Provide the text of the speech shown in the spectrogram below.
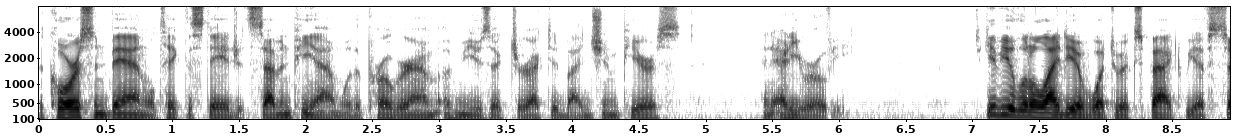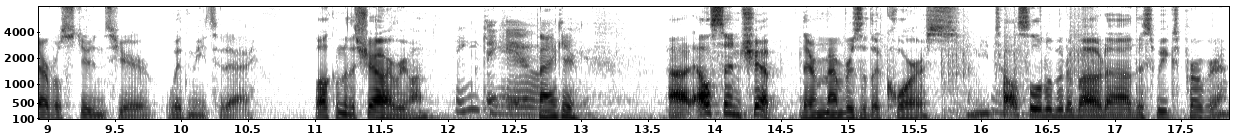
The chorus and band will take the stage at 7 p.m. with a program of music directed by Jim Pierce and Eddie Rovey. To give you a little idea of what to expect, we have several students here with me today. Welcome to the show, everyone. Thank, you. Thank you. Uh, Elsa and Chip, they're members of the chorus. Can you tell us a little bit about uh, this week's program?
